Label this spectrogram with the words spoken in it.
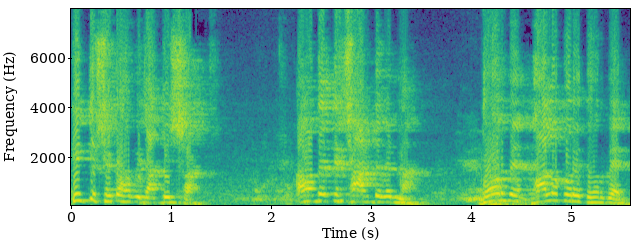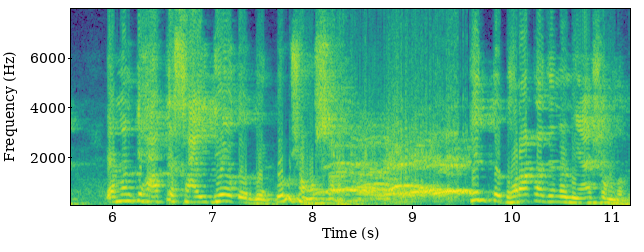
কিন্তু সেটা হবে জাতির স্বার্থ। আমাদেরকে ছাড় দেবেন না। ধরবেন, ভালো করে ধরবেন। এমনকি হাতে সাই দিয়েও ধরবেন কোনো সমস্যা নেই। কিন্তু ধরাটা যেন ন্যায়সঙ্গত,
